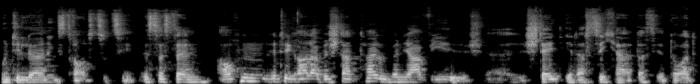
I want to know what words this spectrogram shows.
und die Learnings draus zu ziehen. Ist das denn auch ein integraler Bestandteil? Und wenn ja, wie äh, stellt ihr das sicher, dass ihr dort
